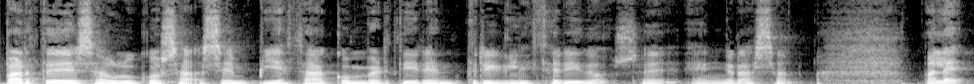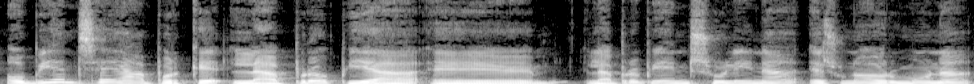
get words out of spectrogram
parte de esa glucosa se empieza a convertir en triglicéridos, ¿eh? en grasa, ¿vale? O bien sea porque la propia, eh, la propia insulina es una hormona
